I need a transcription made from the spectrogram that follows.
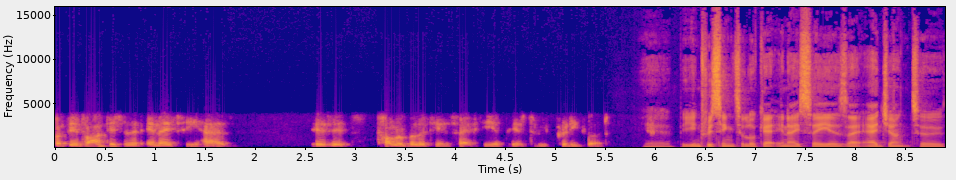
But the advantage that NAC has is its tolerability and safety appears to be pretty good. Yeah, it'd be interesting to look at NAC as an adjunct to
